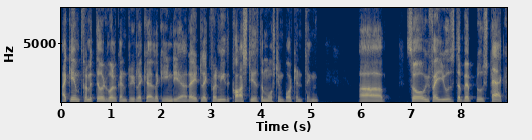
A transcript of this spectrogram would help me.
I came from a third world country like uh, like India, right? Like for me, the cost is the most important thing. So if I use the Web two stack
